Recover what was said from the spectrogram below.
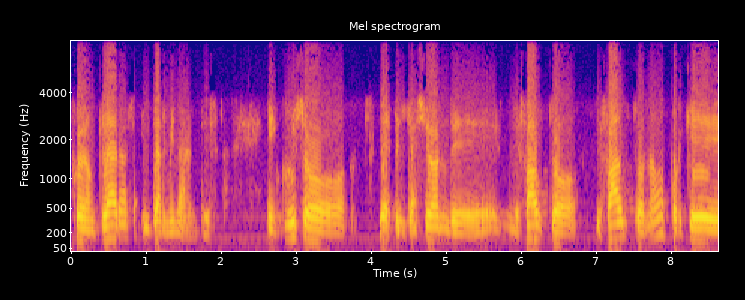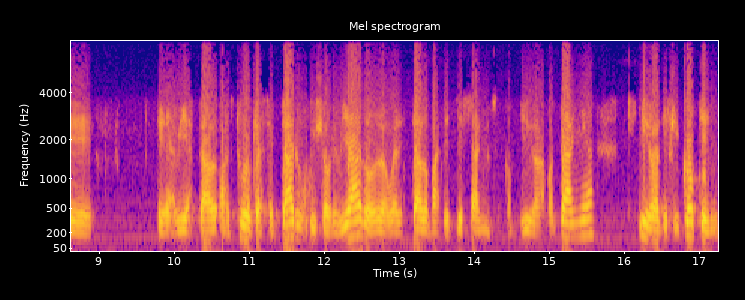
fueron claras y terminantes. Incluso la explicación de, de Fausto, de Fausto, ¿no? Porque eh, había estado, tuvo que aceptar un juicio abreviado, de haber estado más de 10 años escondido en la montaña, y ratificó que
